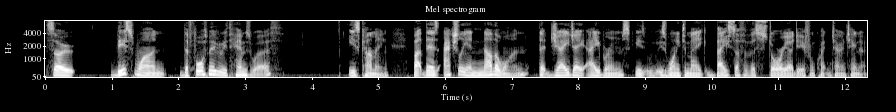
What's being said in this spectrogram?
so this one, the fourth movie with Hemsworth is coming, but there's actually another one that J.J. Abrams is is wanting to make based off of a story idea from Quentin Tarantino,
